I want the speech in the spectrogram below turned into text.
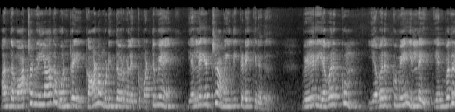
அந்த மாற்றமில்லாத ஒன்றை காண முடிந்தவர்களுக்கு மட்டுமே எல்லையற்ற அமைதி கிடைக்கிறது. வேறு எவருக்கும் எவருக்குமே இல்லை என்பது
